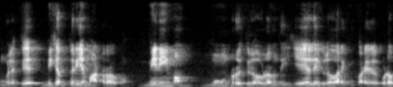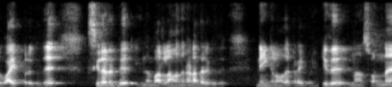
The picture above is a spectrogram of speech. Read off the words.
உங்களுக்கு மிகப்பெரிய மாற்றம் இருக்கும். மினிமம் மூன்று கிலோவிலேருந்து ஏழு கிலோ வரைக்கும் குறையிறது கூட வாய்ப்பு இருக்குது. சிலருக்கு இந்த மாதிரிலாம் வந்து நடந்திருக்குது. நீங்களும் அதை ட்ரை பண்ணி இது நான் சொன்ன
